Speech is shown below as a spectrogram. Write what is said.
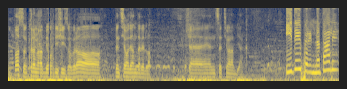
Il posto ancora non l'abbiamo deciso, però pensiamo di andare là. Cioè in settimana bianca. Idee per il Natale?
